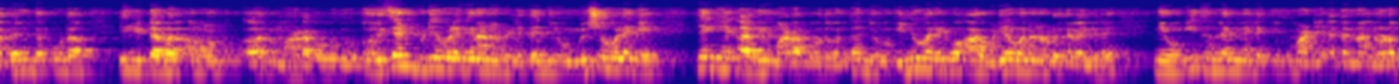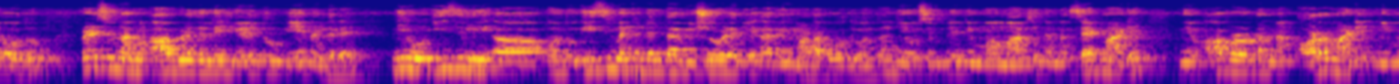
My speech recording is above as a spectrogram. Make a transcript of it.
ಅದರಿಂದ ಕೂಡ ಇಲ್ಲಿ ಡಬಲ್ ಅಮೌಂಟ್ ಅರ್ನ್ ಮಾಡಬಹುದು. ರೀಸೆಂಟ್ ವಿಡಿಯೋ ಒಳಗೆ ನಾನು ಹೇಳಿದೆ ನೀವು ಮೀಶೋ ಒಳಗೆ ಹೇಗೆ ಅರ್ನಿಂಗ್ ಮಾಡಬಹುದು ಅಂತ ನೀವು ಇನ್ನೂವರೆಗೂ ಆ ವಿಡಿಯೋವನ್ನ ನೋಡಲಿವೆಂದರೆ ನೀವು ಈ ಥಂಬ್ನೇಲ್ ಮೇಲೆ ಕ್ಲಿಕ್ ಮಾಡಿ ಅದನ್ನ ನೋಡಬಹುದು. ಫ್ರೆಂಡ್ಸ್ ನಾನು ಆ ವಿಡಿಯೋದಲ್ಲಿ ಹೇಳಿದ್ದು ಏನೆಂದರೆ ನೀವು ಈಸಿಲಿ ಒಂದು ಈಸಿ ಮೆಥಡ್ ಇಂದ ಮಿಶೋ ಒಳಗೆ ಅರ್ನಿಂಗ್ ಮಾಡಬಹುದು ಅಂತ ನೀವು ಸಿಂಪ್ಲಿ ನಿಮ್ಮ ಮಾರ್ಜಿನ್ ಅನ್ನ ಸೆಟ್ ಮಾಡಿ, ನೀವು ಆ ಪ್ರಾಡಕ್ಟ್ ಅನ್ನ ಆರ್ಡರ್ ಮಾಡಿ, ನಿಮ್ಮ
